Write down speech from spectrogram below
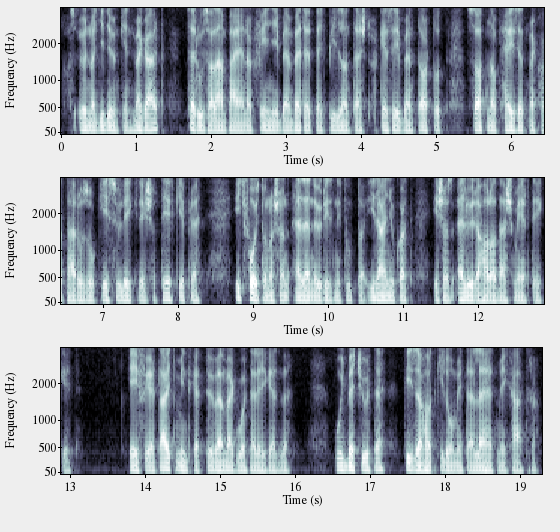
Az őrnagy időnként megállt, ceruzalámpájának fényében vetett egy pillantást a kezében tartott szatnap helyzet meghatározó készülékre és a térképre, így folytonosan ellenőrizni tudta irányukat és az előrehaladás mértékét. Éjféltájt mindkettővel meg volt elégedve. Úgy becsülte, 16 kilométer lehet még hátra.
